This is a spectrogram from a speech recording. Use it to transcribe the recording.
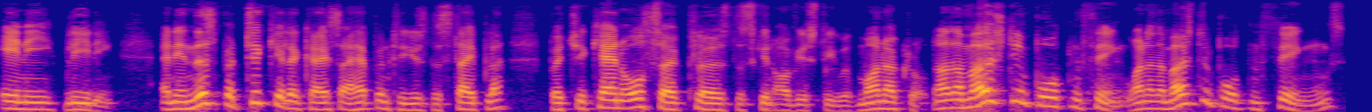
any bleeding. And in this particular case, I happen to use the stapler, but you can also close the skin, obviously, with Monocryl. Now, the most important thing, one of the most important things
